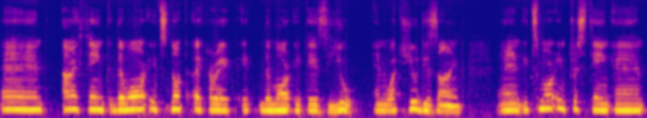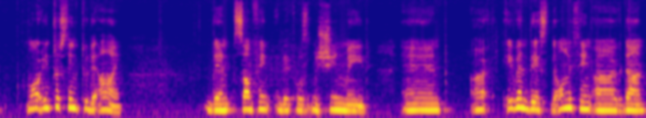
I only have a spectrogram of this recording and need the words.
And I think the more it's not accurate, it, the more it is you and what you designed. And it's more interesting and more interesting to the eye than something that was machine made and even this the only thing I've done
